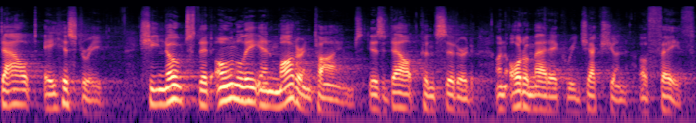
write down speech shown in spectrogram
Doubt a History, she notes that only in modern times is doubt considered an automatic rejection of faith.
